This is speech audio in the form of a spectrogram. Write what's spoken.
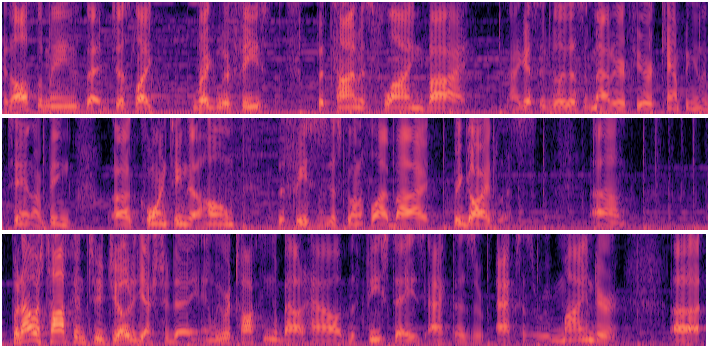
It also means that just like regular feast, the time is flying by. I guess it really doesn't matter if you're camping in a tent or being uh, quarantined at home. The feast is just going to fly by regardless. Um, but I was talking to Jody yesterday, and we were talking about how the feast days act as a, acts as a reminder, uh,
